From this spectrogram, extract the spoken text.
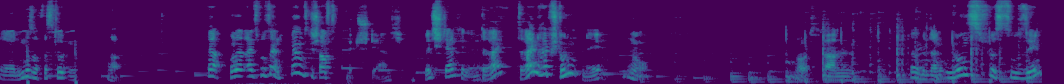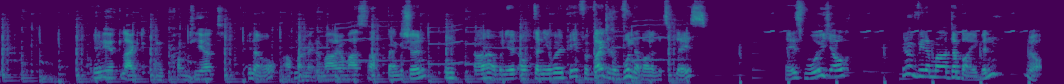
Äh, du musst auf was drücken. Ja. Ja, 101%. Wir haben es geschafft. Mit Sternchen. Mit Sternchen in drei, dreieinhalb Stunden, ey. Ja. Gut, dann Dann bedanken wir uns fürs Zusehen. Abonniert, liked und kommentiert. Genau. Auch bei Metal Mario Master. Dankeschön. Und ah, abonniert auch Danilo LP für weitere wunderbare Let's Plays. Plays, wo ich auch hin und wieder mal dabei bin. Ja.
